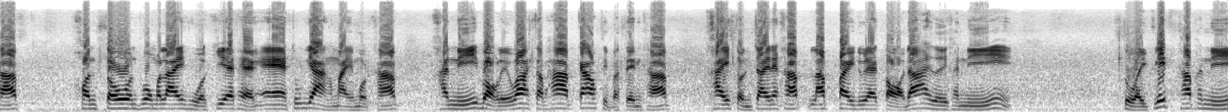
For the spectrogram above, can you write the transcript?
ครับ คอนโซล พวงมาลัย หัวเกียร์ แผงแอร์ ทุกอย่างใหม่หมดครับ คันนี้บอกเลยว่าสภาพ 90%ครับ ใครสนใจนะครับ รับไปดูแลต่อได้เลยคันนี้ สวยกริบครับคันนี้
